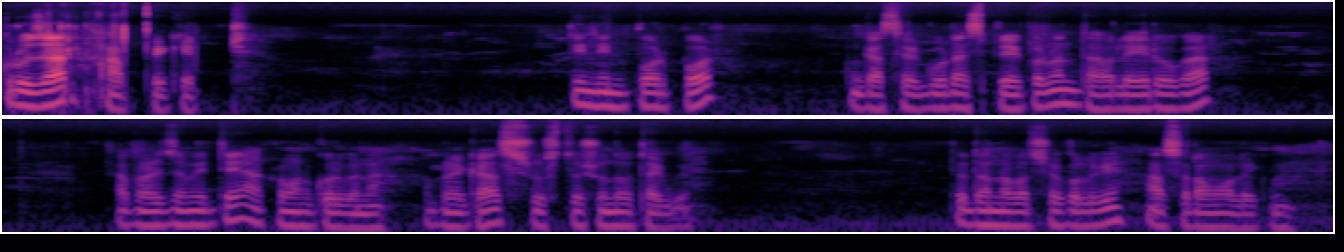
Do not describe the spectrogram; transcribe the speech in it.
ক্রুজার হাফ প্যাকেট। তিন দিন পর পর গাছের গোড়া স্প্রে করবেন, তাহলে এই রোগ আর আপনার জমিতে আক্রমণ করবে না। আপনার গাছ সুস্থ সুন্দর থাকবে। তো ধন্যবাদ সকলকে। আসসালামু আলাইকুম।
